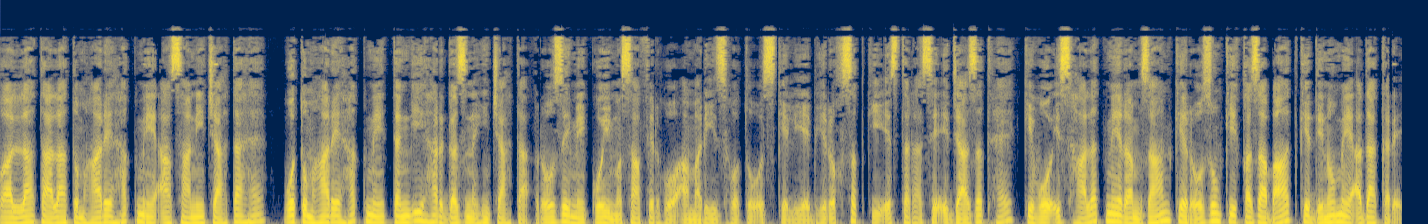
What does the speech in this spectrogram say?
अल्लाह ताला तुम्हारे हक में आसानी चाहता है, वो तुम्हारे हक में तंगी हर गज नहीं चाहता। रोज़े में कोई मुसाफिर हो या मरीज़ हो तो उसके लिए भी रुख्सत की इस तरह से इजाज़त है कि वो इस हालत में रमज़ान के रोज़ों की कजाबात के दिनों में अदा करे।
